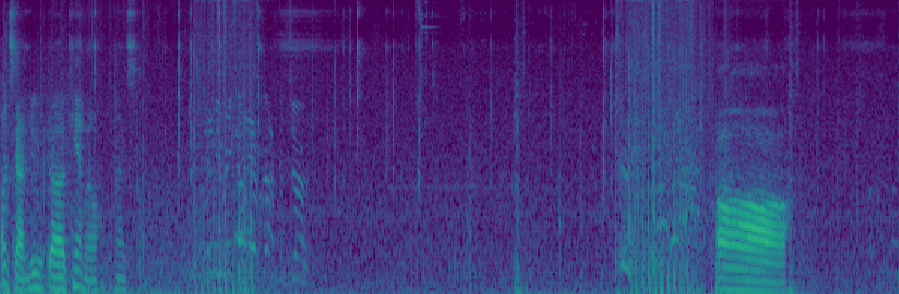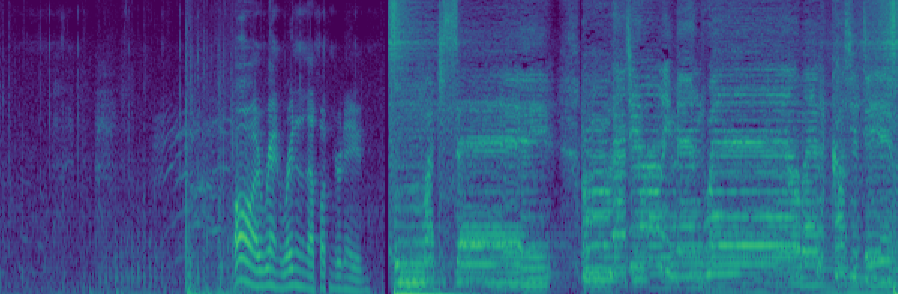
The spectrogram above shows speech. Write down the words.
Oh, it's got a new uh, camo. Nice. Enemy Oh, I ran right into that fucking grenade. What you say? Mm, that you only meant well, well, cause you did.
